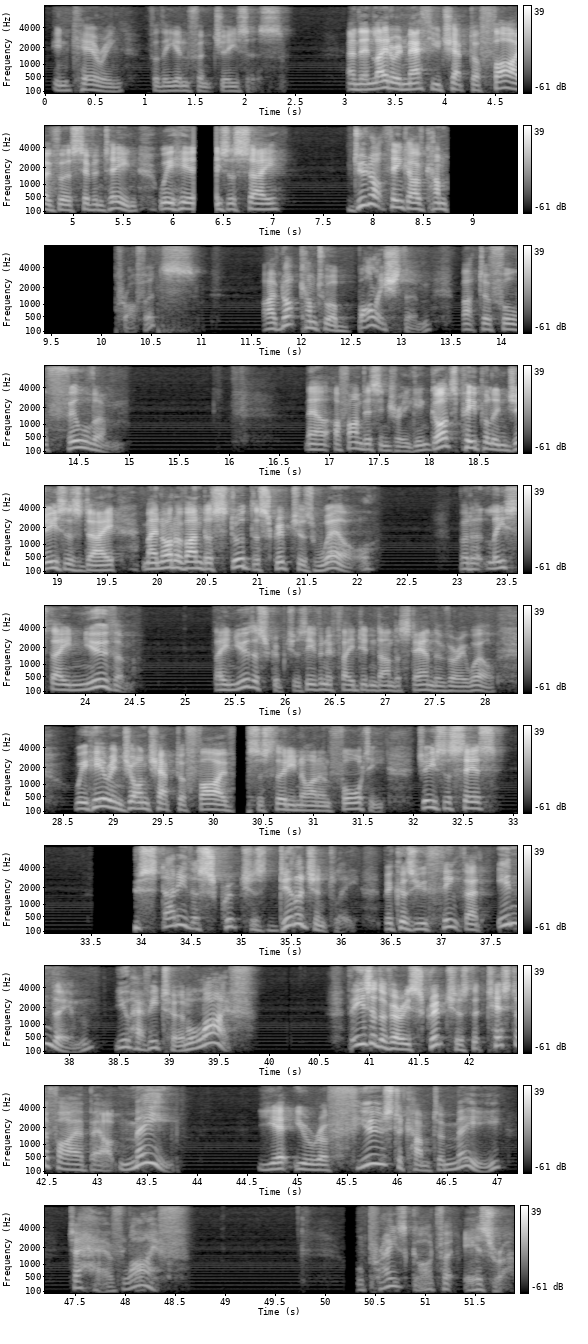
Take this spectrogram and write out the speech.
in caring for the infant Jesus. And then later in Matthew chapter 5, verse 17, we hear Jesus say, Do not think I've come to prophets. I've not come to abolish them, but to fulfill them. Now, I find this intriguing. God's people in Jesus' day may not have understood the scriptures well, but at least they knew them. They knew the scriptures, even if they didn't understand them very well. We hear in John chapter 5, verses 39 and 40, Jesus says, You study the scriptures diligently because you think that in them you have eternal life. These are the very scriptures that testify about me yet you refuse to come to me to have life. Well, praise God for Ezra.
